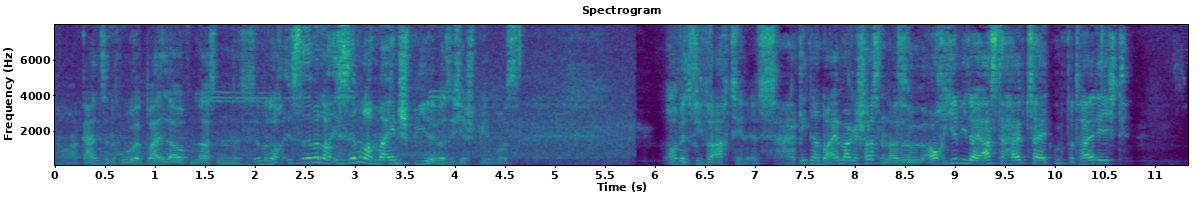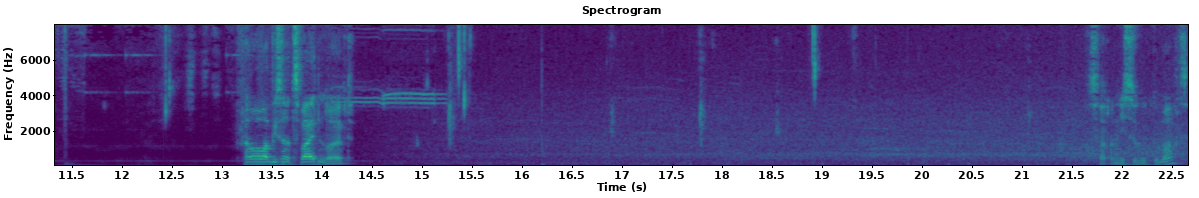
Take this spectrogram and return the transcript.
Oh, ganz in Ruhe, Ball laufen lassen. Es ist immer noch, ist immer noch, ist immer noch mein Spiel, was ich hier spielen muss. Auch wenn es FIFA 18 ist. Ah, Gegner nur einmal geschossen. Also auch hier wieder erste Halbzeit gut verteidigt. Schauen wir mal, wie es in der zweiten läuft. Das hat er nicht so gut gemacht.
